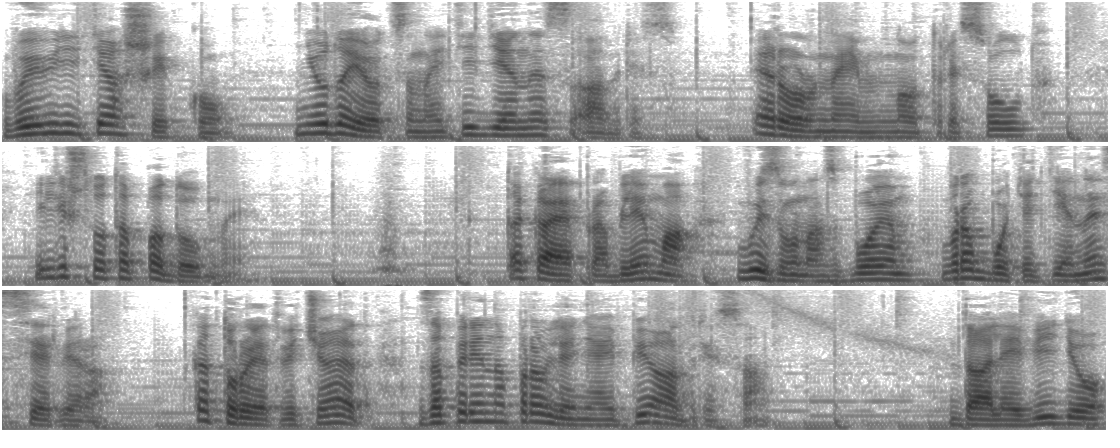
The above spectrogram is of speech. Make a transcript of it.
вы увидите ошибку. Не удается найти DNS адрес. Error name not resolved или что-то подобное. Такая проблема вызвана сбоем в работе DNS сервера, который отвечает за перенаправление IP адреса. Далее в видео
